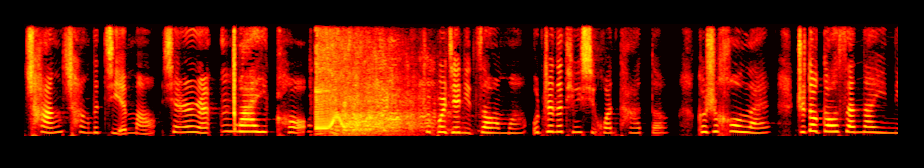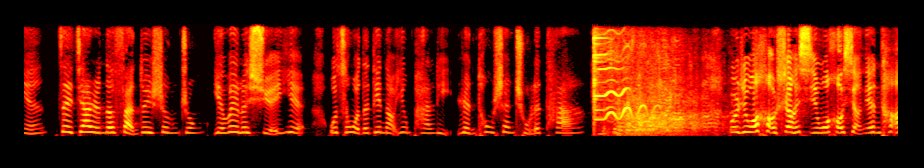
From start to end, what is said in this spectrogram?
长长的睫毛，想让人嗯哇一口。说波姐，你造吗？我真的挺喜欢他的。可是后来，直到高三那一年，在家人的反对声中，也为了学业，我从我的电脑硬盘里忍痛删除了他。波姐，我好伤心，我好想念他。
